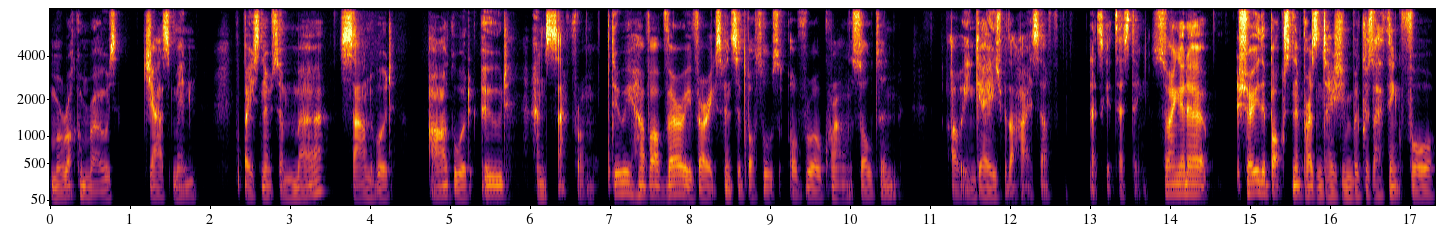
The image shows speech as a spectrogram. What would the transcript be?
Moroccan rose, jasmine. The base notes are myrrh, sandalwood, agarwood, oud, and saffron. Do we have our very, very expensive bottles of Royal Crown Sultan? Are we engaged with the high stuff? Let's get testing. So I'm going to show you the box in the presentation because I think for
